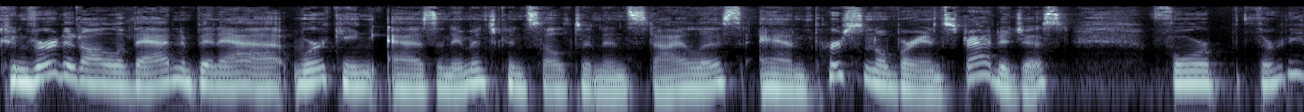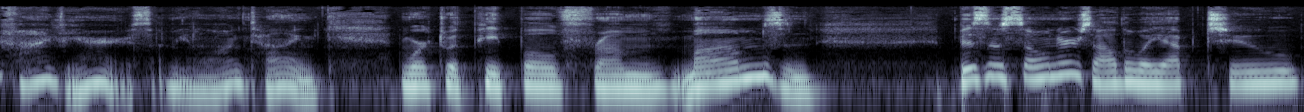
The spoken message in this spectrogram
converted all of that and been at, working as an image consultant and stylist and personal brand strategist for 35 years. I mean, a long time. Worked with people from moms and business owners all the way up to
